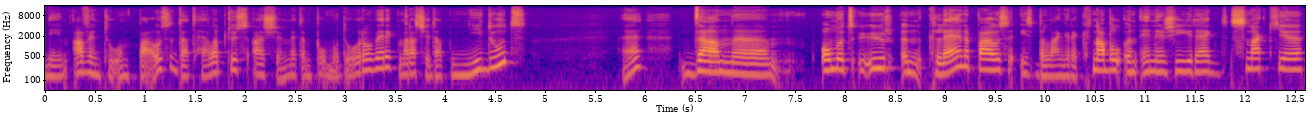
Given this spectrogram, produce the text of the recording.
Neem af en toe een pauze. Dat helpt dus als je met een pomodoro werkt. Maar als je dat niet doet, hè, dan uh, om het uur een kleine pauze is belangrijk. Knabbel een energierijk snackje.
